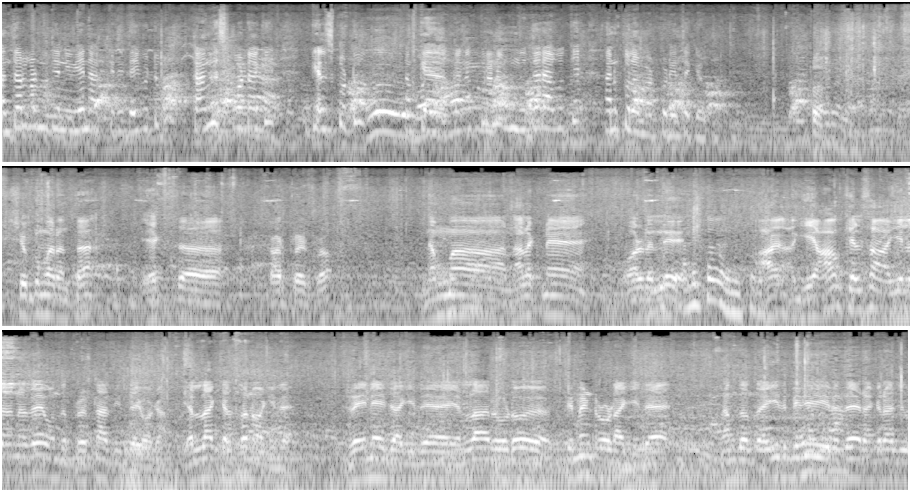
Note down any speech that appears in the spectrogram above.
ಅಂಥವ್ರುಗಳ ನೀವು ನೀವೇನು ಆಗ್ತೀರಿ ದಯವಿಟ್ಟು ಕಾಂಗ್ರೆಸ್ ವೋಟ್ ಹಾಕಿ ಗೆಲ್ಸ್ಕೊಟ್ಟು ನಮ್ಮ ಕನಕಪುರನ ಉದ್ಧಾರ ಆಗೋಕ್ಕೆ ಅನುಕೂಲ ಮಾಡಿಕೊಡಿ ಅಂತ ಕೇಳ್ಕೊಡ್ತೀನಿ. ಶಿವಕುಮಾರ್ ಅಂತ, ಎಕ್ಸ್ ಕಾರ್ಪೊರೇಟ್ರು. ನಮ್ಮ ನಾಲ್ಕನೇ ವಾರ್ಡಲ್ಲಿ ಯಾವ ಕೆಲಸ ಆಗಿಲ್ಲ ಅನ್ನೋದೇ ಒಂದು ಪ್ರಶ್ನಾತೀತ ಇವಾಗ. ಎಲ್ಲ ಕೆಲಸನೂ ಆಗಿದೆ. ಡ್ರೈನೇಜ್ ಆಗಿದೆ, ಎಲ್ಲ ರೋಡು, ಸಿಮೆಂಟ್ ರೋಡ್ ಆಗಿದೆ. ನಮ್ದೊಂದು ಐದು ಬೀದಿ ಇರುತ್ತೆ, ರಂಗರಾಜು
